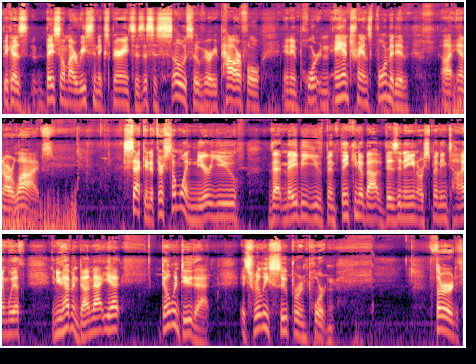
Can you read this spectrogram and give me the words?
Because based on my recent experiences, this is so, so very powerful and important and transformative uh, in our lives. Second, if there's someone near you that maybe you've been thinking about visiting or spending time with and you haven't done that yet, go and do that. It's really super important. Third,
